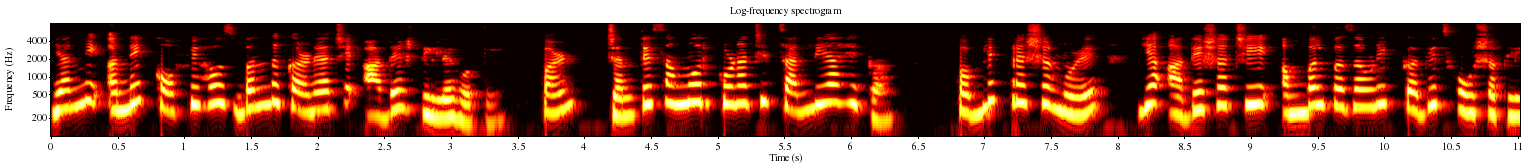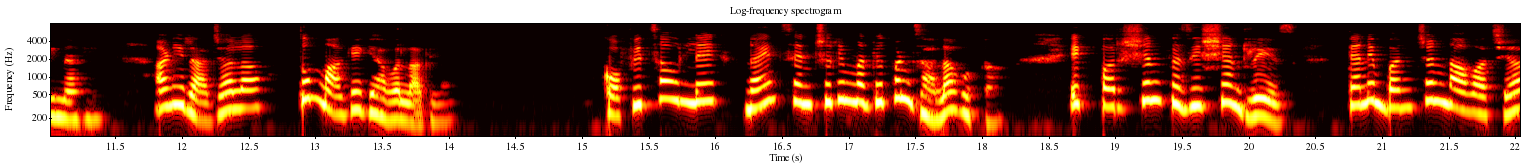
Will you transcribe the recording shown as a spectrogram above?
यांनी अनेक कॉफी हाऊस बंद करण्याचे आदेश दिले होते. पण जनतेसमोर कोणाची चालली आहे का? पब्लिक प्रेशरमुळे या आदेशाची अंमलबजावणी कधीच होऊ शकली नाही आणि राजाला तो मागे घ्यावा लागला. कॉफीचा उल्लेख नाईन्थ सेंचुरीमध्ये पण झाला होता. एक पर्शियन फिजिशियन रेज त्याने बंचन नावाच्या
